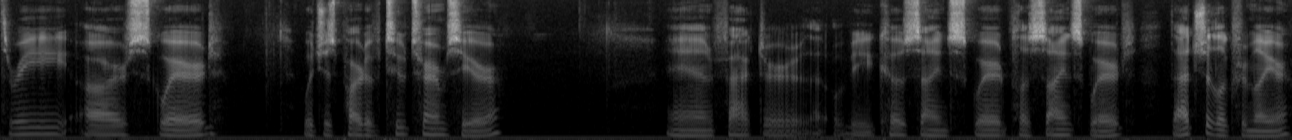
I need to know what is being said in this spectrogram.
3r squared, which is part of two terms here, and factor that will be cosine squared plus sine squared. That should look familiar.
